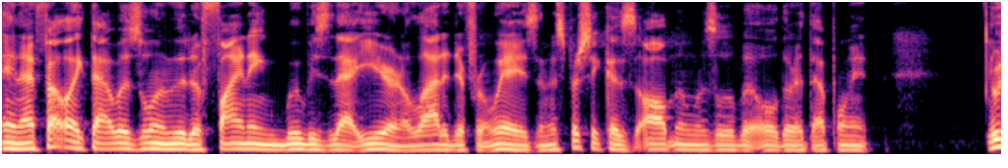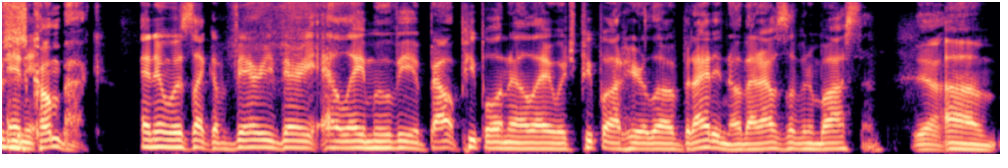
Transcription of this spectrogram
And I felt like that was one of the defining movies of that year in a lot of different ways. And especially because Altman was a little bit older at that point. It was And his it- comeback. And it was like a very, very LA movie about people in LA, which people out here love. But I didn't know that. I was living in Boston. Yeah. Um,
